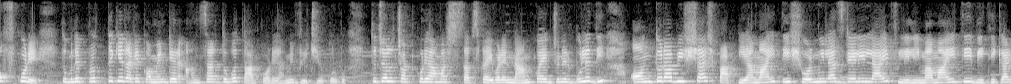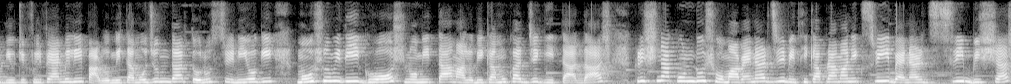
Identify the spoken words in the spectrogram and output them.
অফ করে তোমাদের প্রত্যেকের আগে কমেন্টের আনসার দেবো, তারপরে আমি ভিডিও করব। তো চলো চট করে আমার সাবস্ক্রাইবারের নাম কয়েকজনের বলে দিই। অন্তরা বিশ্বাস, পাপিয়া মাইতি, শর্মিলাস ডেলি লাইফ, লিলিমা মাইতি, বিথিকার বিউটিফুল ফ্যামিলি পারমিতা মজুমদার, তনুশ্রী নিয়োগী মৌসুমিদি ঘোষ, নমিতা, মালবিকা মুখার্জি, গীতা দাস, কৃষ্ণা কুণ্ডু, সোমা ব্যানার্জি, বিথিকা প্রামাণিক, শ্রী ব্যানার্জি, শ্রী বিশ্বাস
